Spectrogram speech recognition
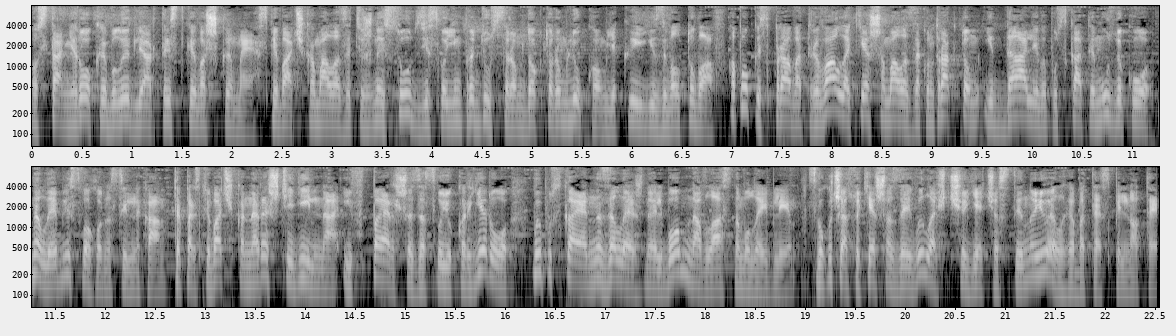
Останні роки були для артистки важкими. Співачка мала затяжний суд зі своїм продюсером доктором Люком, який її зґвалтував. А поки справа тривала, Кеша мала за контрактом і далі випускати музику на леблі свого насильника. Тепер співачка нарешті вільна і вперше за свою кар'єру випускає незалежний альбом на власному лейблі. Свого часу Кеша заявила, що є частиною ЛГБТ спільноти.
